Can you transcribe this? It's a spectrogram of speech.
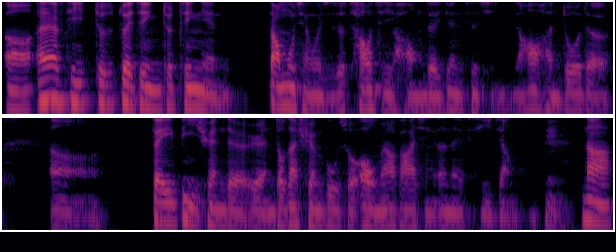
呃，NFT 就是最近就今年到目前为止就超级红的一件事情，然后很多的呃非币圈的人都在宣布说，哦，我们要发行 NFT 这样子。嗯那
